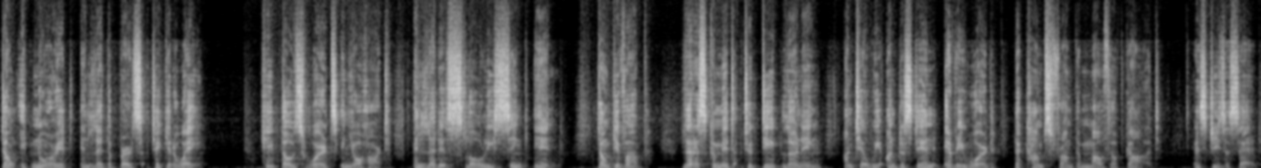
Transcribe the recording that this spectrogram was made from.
don't ignore it and let the birds take it away. Keep those words in your heart and let it slowly sink in. Don't give up. Let us commit to deep learning until we understand every word that comes from the mouth of God, as Jesus said.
